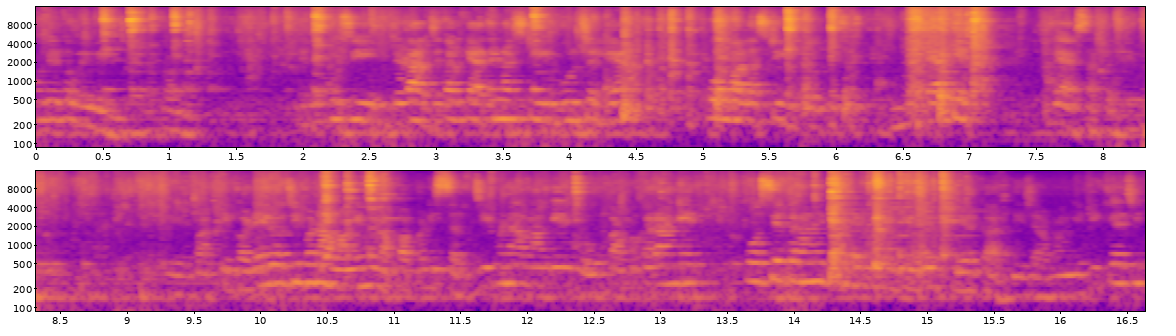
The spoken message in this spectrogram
ਉਹਦੇ ਤੋਂ ਵੀ ਮਿਲ ਜਾਏਗਾ ਤੁਹਾਨੂੰ। ਜਿਵੇਂ ਤੁਸੀਂ ਜਿਹੜਾ ਅੱਜ ਕੱਲ ਕਹਿ ਦੇਣਾ ਸਟੀਲ ਬੂਲ ਚੱਲਿਆ ਨਾ, ਉਹ ਵਾਲਾ ਸਟੀਲ ਬੂਲ ਤੁਸੀਂ ਲੈ ਕੇ ਲੈ ਸਕਦੇ ਹੋ। ਬਾਕੀ ਬੜੇ ਰੋਜੀ ਬਣਾਵਾਂਗੇ, ਹੁਣ ਆਪਾਂ ਆਪਣੀ ਸਬਜ਼ੀ ਬਣਾਵਾਂਗੇ, ਜੋ ਕੰਮ ਕਰਾਂਗੇ, ਉਸੇ ਤਰ੍ਹਾਂ ਹੀ ਤੁਹਾਡੇ ਨਾਲ ਵੀਡੀਓ ਸ਼ੇਅਰ ਕਰਦੀ ਜਾਵਾਂਗੇ, ਠੀਕ ਹੈ ਜੀ?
